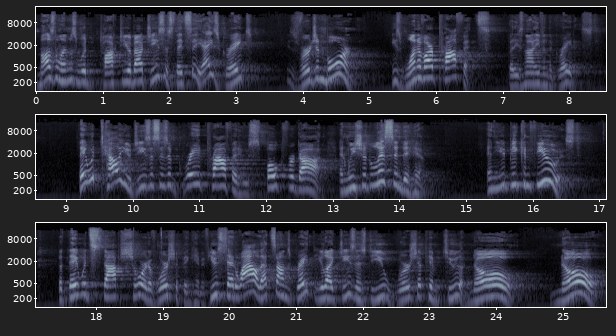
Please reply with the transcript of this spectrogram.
Muslims would talk to you about Jesus. They'd say, Yeah, he's great. He's virgin born. He's one of our prophets, but he's not even the greatest. They would tell you Jesus is a great prophet who spoke for God, and we should listen to him. And you'd be confused. But they would stop short of worshiping him. If you said, Wow, that sounds great that you like Jesus, do you worship him too? No, no,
